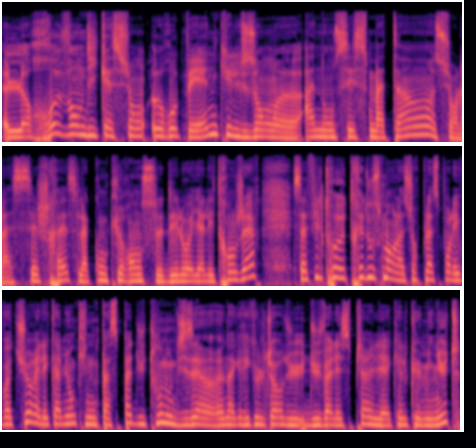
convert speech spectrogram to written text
leurs revendications européennes qu'ils ont euh, annoncées ce matin sur la sécheresse, la concurrence déloyale étrangère. Ça filtre très doucement là sur place pour les voitures et les camions qui ne passent pas du tout, nous disait un agriculteur du, du Val-Espire il y a quelques minutes.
